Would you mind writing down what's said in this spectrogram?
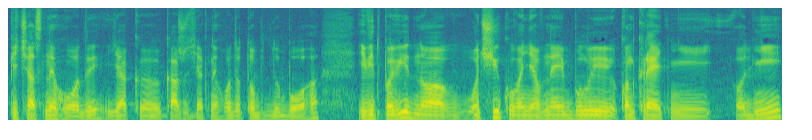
під час негоди, як кажуть, як негода, то до Бога. І відповідно очікування в неї були конкретні одні,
